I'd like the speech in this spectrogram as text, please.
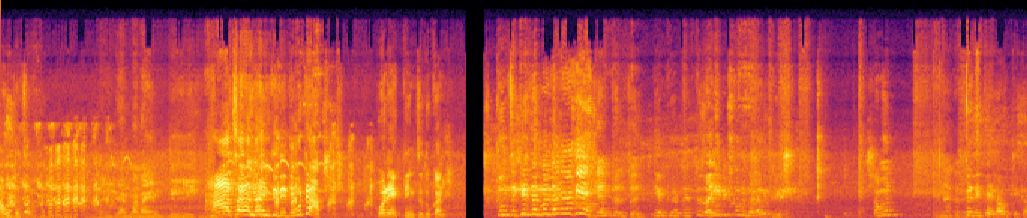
हा उठा चला. हा चला नाईन्टी देते उठा. कोण ऍक्टिंगचं दुकान? तुमचं कीर्तन बंद ते? गेम खेळतोय. गेम खेळतोय. तुझा एडिट करून झाला कमून? नाही करत. कधी काय लावते का?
